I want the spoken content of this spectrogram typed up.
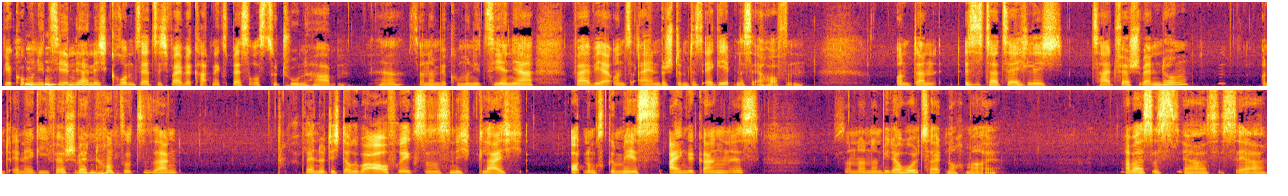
wir kommunizieren ja nicht grundsätzlich, weil wir gerade nichts Besseres zu tun haben. Ja, sondern wir kommunizieren ja, weil wir uns ein bestimmtes Ergebnis erhoffen. Und dann ist es tatsächlich Zeitverschwendung und Energieverschwendung sozusagen, wenn du dich darüber aufregst, dass es nicht gleich ordnungsgemäß eingegangen ist, sondern dann wiederholt es halt nochmal. Aber es ist, ja, es ist sehr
